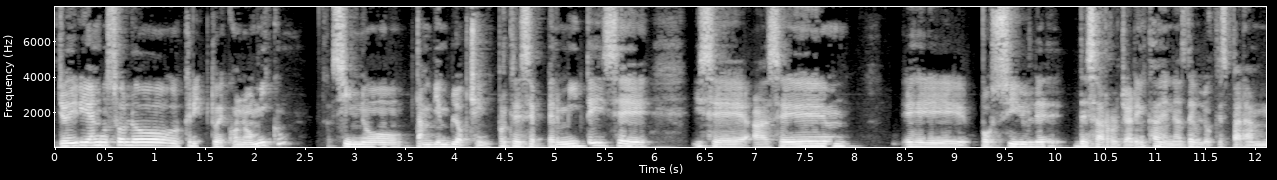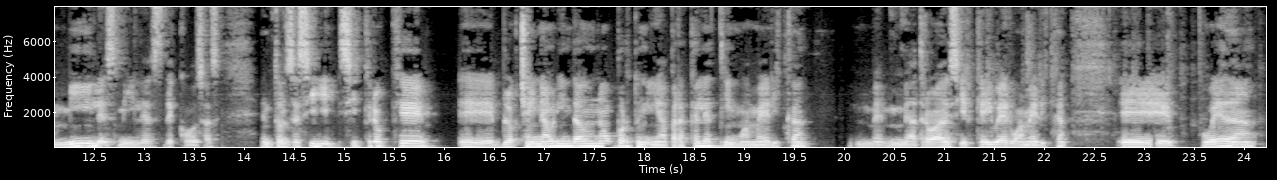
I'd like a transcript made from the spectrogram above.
yo diría no solo criptoeconómico, sino también blockchain, porque se permite y se, y se hace eh, posible desarrollar en cadenas de bloques para miles, miles de cosas. Entonces sí, sí creo que eh, blockchain ha brindado una oportunidad para que Latinoamérica, me, atrevo a decir que Iberoamérica, eh, pueda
